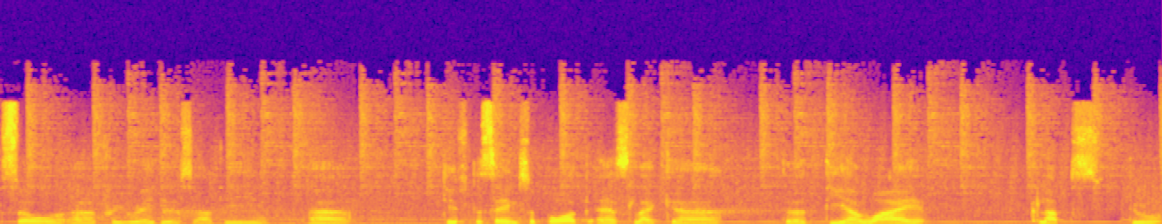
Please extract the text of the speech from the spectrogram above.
so uh, free radios are the uh, give the same support as like uh, the DIY clubs do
